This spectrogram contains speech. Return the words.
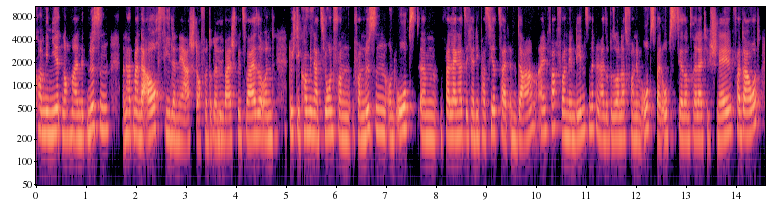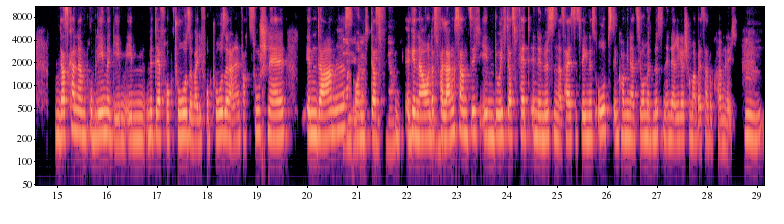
kombiniert nochmal mit Nüssen, dann hat man da auch viele Nährstoffe drin mhm. beispielsweise. Und durch die Kombination von, von Nüssen und Obst ähm, verlängert sich ja die Passierzeit im Darm einfach von den Lebensmitteln, also besonders von dem Obst, weil Obst ist ja sonst relativ schnell verdaut. Und das kann dann Probleme geben, eben mit der Fructose, weil die Fructose dann einfach zu schnell im Darm ist Darm und das ja. genau und das mhm. verlangsamt sich eben durch das Fett in den Nüssen. Das heißt, deswegen ist Obst in Kombination mit Nüssen in der Regel schon mal besser bekömmlich. Mhm.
